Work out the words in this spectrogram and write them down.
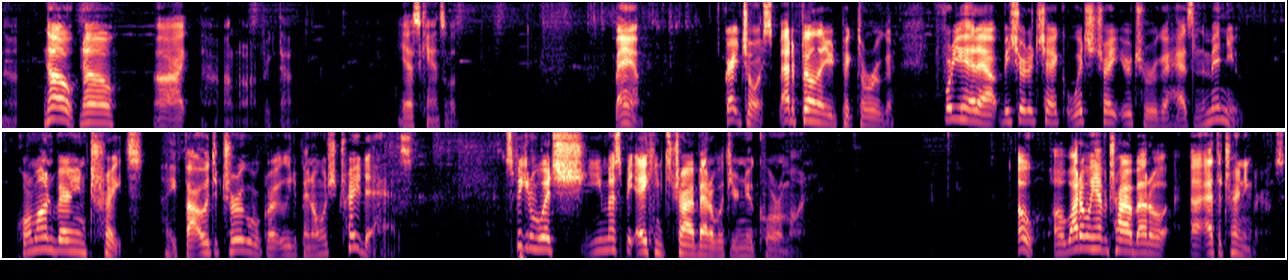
No. No, no. Uh, I, I don't know. I freaked out. Yes, cancel it. Bam. Great choice. I had a feeling that you'd pick Toruga. Before you head out, be sure to check which trait your Toruga has in the menu. Coromon variant traits. You fight with the Toruga will greatly depend on which trait it has. Speaking of which, you must be aching to try a battle with your new Coromon. Oh, uh, why don't we have a trial battle uh, at the training grounds?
